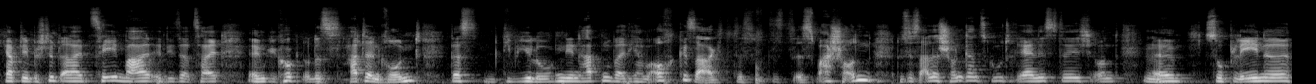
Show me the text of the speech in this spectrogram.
Ich habe den bestimmt allein zehnmal in dieser Zeit ähm, geguckt und es hatte einen Grund, dass die Biologen den hatten, weil die haben auch gesagt, das, das, das war schon, das ist alles schon ganz gut realistisch und mhm. ähm, so Pläne,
